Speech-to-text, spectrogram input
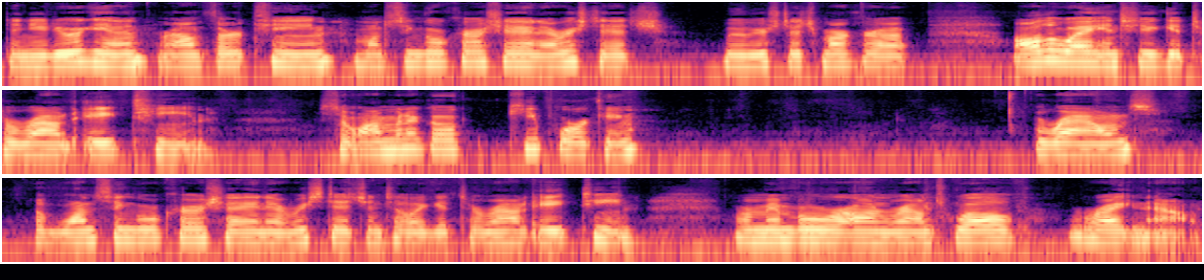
Then you do again, round 13, one single crochet in every stitch, move your stitch marker up, all the way until you get to round 18. So I'm going to go keep working rounds of one single crochet in every stitch until I get to round 18. Remember, we're on round 12 right now.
